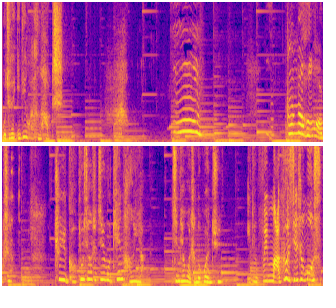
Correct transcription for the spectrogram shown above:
我觉得一定会很好吃。真的很好吃，吃一口就像是进入天堂一样。今天晚上的冠军一定非马克先生莫属。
